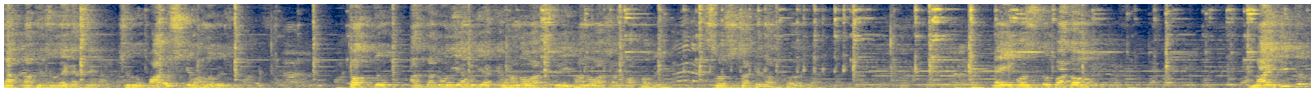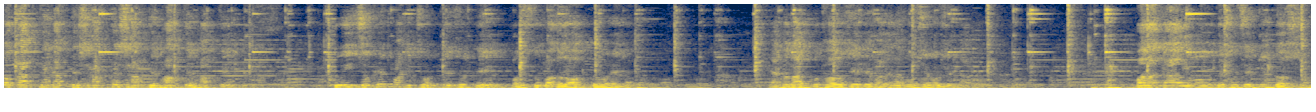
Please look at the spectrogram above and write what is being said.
জান্নাতে চলে গেছে, শুধু মানুষকে ভালোবেসে। আল্লাহ বলিয়া উলিয়াকে ভালোবাসতে এই ভালোবাসার মাধ্যমে স্রষ্টাকে লাভ করা যায়। এই বস্তু পাগল, লাইনের জন্য কাঁদতে কাঁদতে, সারতে সারতে, ভাবতে ভাবতে দুই চোখের পানি ঝরতে ঝরতে বস্তু পাগল অন্ধ হয়ে গেল। এখন আর কোথাও যেতে পারে না, বসে বসে কাঁদে বালাকাল মমতে এসেছে দর্শন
